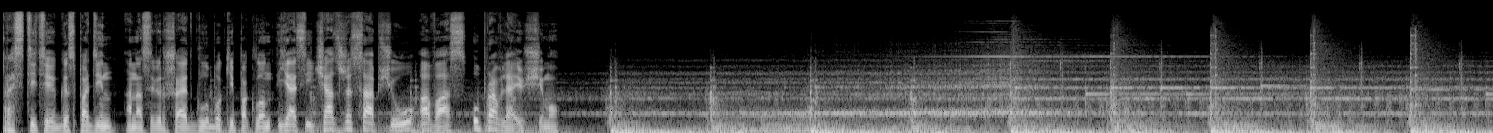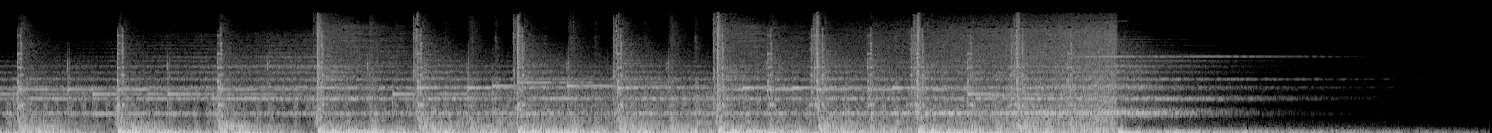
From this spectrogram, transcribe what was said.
«Простите, господин», — она совершает глубокий поклон, — «я сейчас же сообщу о вас управляющему».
